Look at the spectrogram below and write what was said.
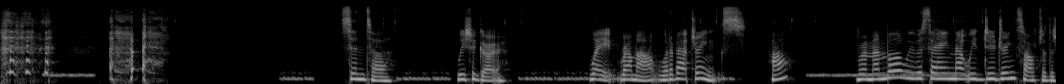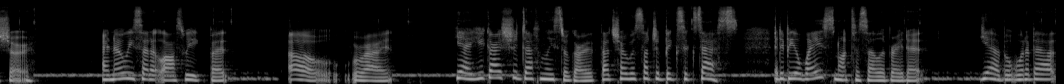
Cinta, we should go. Wait, Rama, what about drinks? Huh? Remember we were saying that we'd do drinks after the show? I know we said it last week, but... Oh, right. Yeah, you guys should definitely still go. That show was such a big success. It'd be a waste not to celebrate it. Yeah, but what about...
